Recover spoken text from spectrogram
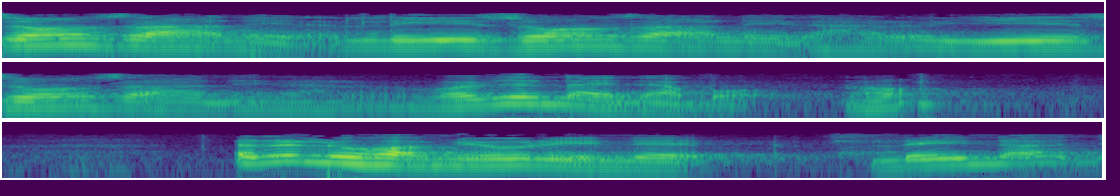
စွန်းစားနေတာလေစွန်းစားနေတာဟာလို့ရေစွန်းစားနေတာမဖြစ်နိုင်တာပေါ့နော်အဲ့ဒီလိုဟာမျိုးတွေနဲ့လိန်နာည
